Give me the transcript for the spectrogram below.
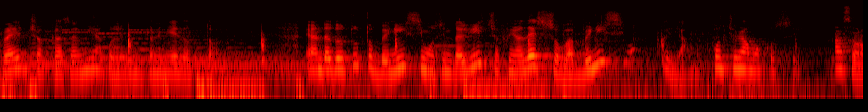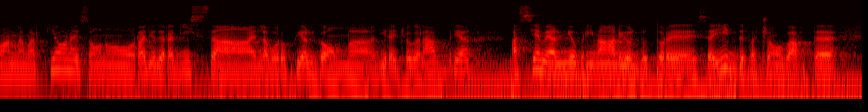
Reggio, a casa mia con, le, con i miei dottori. È andato tutto benissimo sin dall'inizio, fino adesso va benissimo, vediamo, continuiamo così. Sono Anna Marchione, sono radioterapista e lavoro qui al GOM di Reggio Calabria Assieme al mio primario, il dottore Said, facciamo parte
